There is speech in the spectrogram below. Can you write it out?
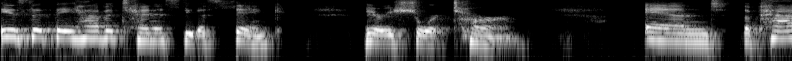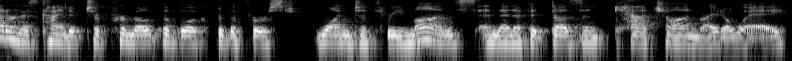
is that they have a tendency to think very short term. And the pattern is kind of to promote the book for the first one to three months. And then if it doesn't catch on right away,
